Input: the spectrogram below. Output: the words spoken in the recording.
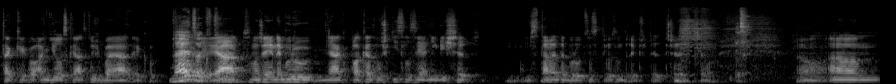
tak jako andělská služba, já jako... Ne, tak to- Já samozřejmě nebudu nějak plakat hořký slzy, ani když se stane ta budoucnost, kterou jsem tady před- předestřel. No, um,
